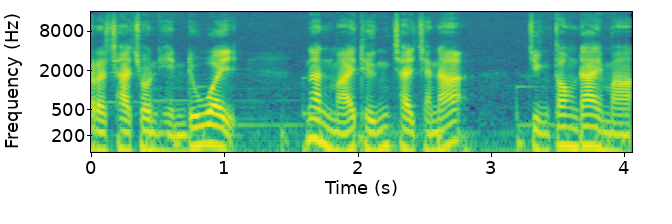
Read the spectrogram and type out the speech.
ประชาชนเห็นด้วย นั่นหมายถึงชัยชนะจึงต้องได้มา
